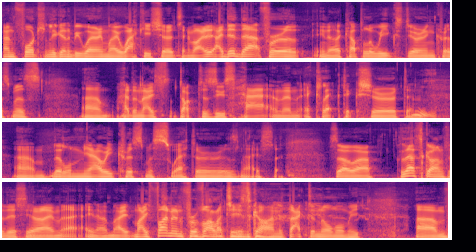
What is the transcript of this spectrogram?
unfortunately going to be wearing my wacky shirts anymore. I, I did that for a, you know a couple of weeks during Christmas. Um, had a nice Dr. Seuss hat and an eclectic shirt and um, little meowy Christmas sweater. Was nice. So, uh, so that's gone for this year. I'm uh, you know my, my fun and frivolity is gone. It's back to normal me. Um,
